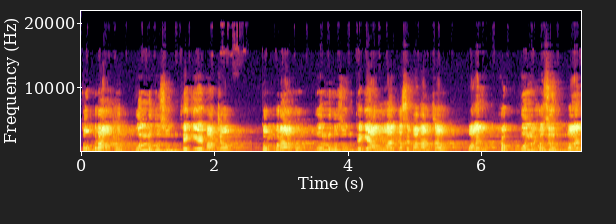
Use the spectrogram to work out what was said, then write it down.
তোমরা হুব্বুল হুজুন থেকে বাঁচো তোমরা হুব্বুল হুজুন থেকে আল্লাহর কাছে বানা চাও। বলেন, হুব্বুল হুজুন। বলেন,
